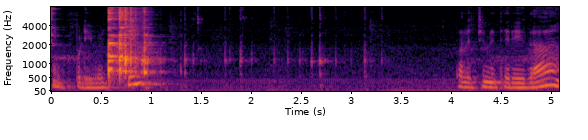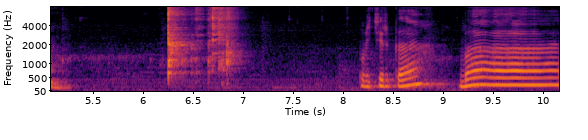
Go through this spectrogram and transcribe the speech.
இப்படி வச்சு. பளிச்சுன்னு தெரியுதா? பிடிச்சிருக்கா? பாய்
